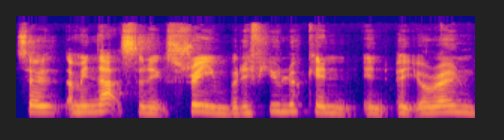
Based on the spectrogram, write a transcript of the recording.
so i mean that's an extreme but if you look in, in at your own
